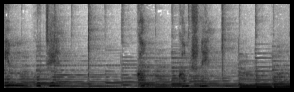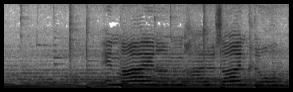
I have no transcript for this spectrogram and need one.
im Hotel. Komm, komm schnell. In meinem Hals ein Kloß,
